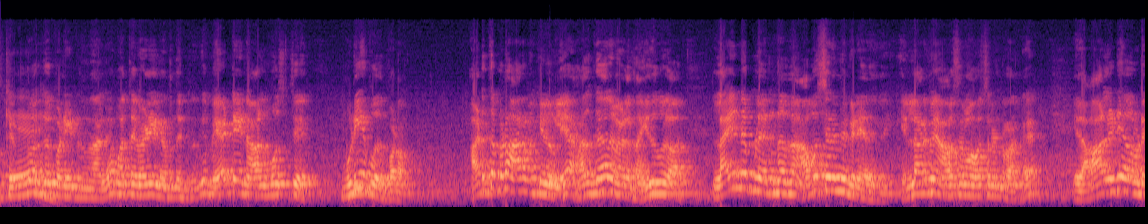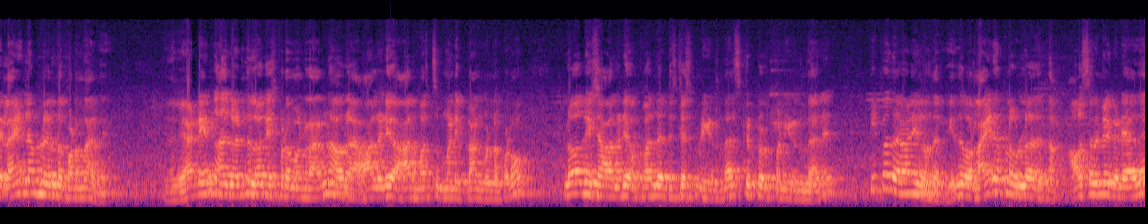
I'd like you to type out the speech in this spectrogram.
Script work பண்ணிட்டு இருந்தாங்க. மற்ற வேலைகள் நடந்துட்டு இருக்கு. வேட்டையன் ஆல்மோஸ்ட் முடிய போகுது படம். அடுத்த படம் ஆரம்பிக்கணும் இல்லையா? அதுக்கான வேலை தான். இது லைன் அப்ல இருந்தது தான். அவசரமே கிடையாது. எல்லாருமே அவசரம் அவசரம்ன்றாங்க. இது ஆல்ரெடி அவருடைய லைன் அப்ல இருந்த படம் தான் இது இந்த வேட்டையன் அதுக்கு அடுத்து லோகேஷ் படம் பண்றாருன்னு அவர் ஆல்ரெடி ஆறு மாசத்துக்கு முன்னாடி பிளான் பண்ண படம். லோகேஷ் ஆல்ரெடி உட்காந்து டிஸ்கஸ் பண்ணிட்டு இருந்தார் ஸ்கிரிப்ட் ஒர்க் பண்ணிட்டு இருந்தாரு. இப்போ இந்த வேலையில் வந்திருக்கு. இது ஒரு லைன் அப்ல உள்ளது தான். அவசரமே கிடையாது.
